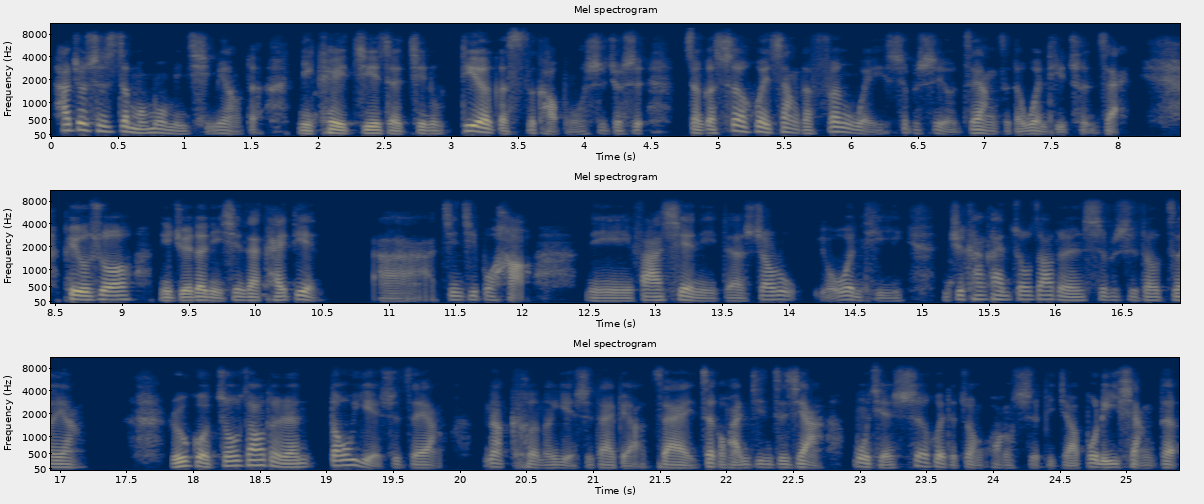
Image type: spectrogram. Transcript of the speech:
它就是这么莫名其妙的。你可以接着进入第二个思考模式，就是整个社会上的氛围是不是有这样子的问题存在？譬如说，你觉得你现在开店啊，经济不好。你发现你的收入有问题，你去看看周遭的人是不是都这样？如果周遭的人都也是这样，那可能也是代表在这个环境之下，目前社会的状况是比较不理想的。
